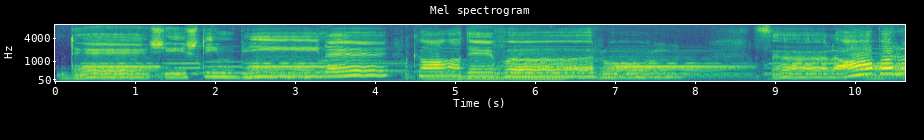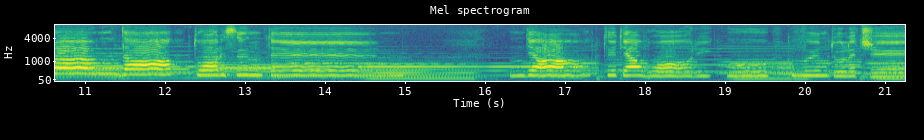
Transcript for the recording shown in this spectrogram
Deși știm bine că adevărul să-l apărăm datori suntem de atâtea ori cu cuvântul cere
